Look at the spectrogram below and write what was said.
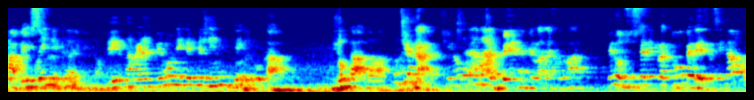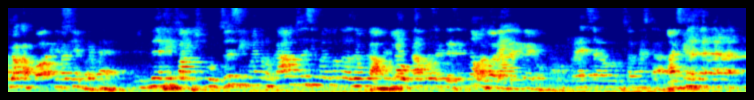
Ah, veio sem mecânica então. Veio, na verdade, veio uma mecânica GM dentro do carro. Jogada lá. Não tinha nada. Tinha Não tinha de lá nesse lá. Minuto, se você tem pra tu, beleza. Se não, joga fora e vai. É. Ele deve pagar tipo 250 no carro, 250 para trazer o carro. E é o carro, com certeza, ele não é. nada, ele ganhou o Fred saiu, saiu mais caro.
